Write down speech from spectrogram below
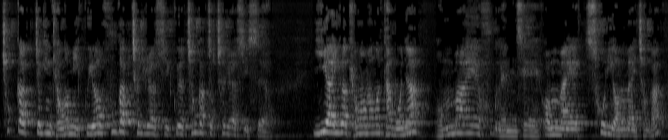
촉각적인 경험이 있고요. 후각 처리를 할 수 있고요. 청각적 처리를 할 수 있어요. 이 아이가 경험한 건 다 뭐냐? 엄마의 후 냄새, 엄마의 소리, 엄마의 청각,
